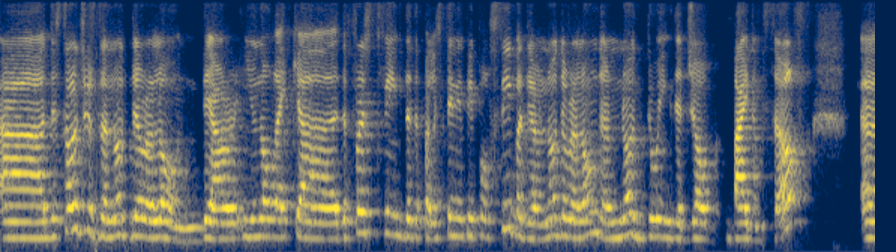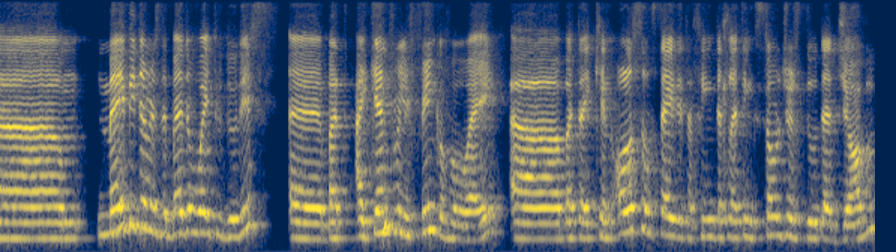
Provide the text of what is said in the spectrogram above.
Uh, the soldiers are not there alone. They are, you know, like uh, the first thing that the Palestinian people see, but they are not there alone. They're not doing the job by themselves. Um, maybe there is a better way to do this, uh, but I can't really think of a way. Uh, but I can also say that I think that letting soldiers do that job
